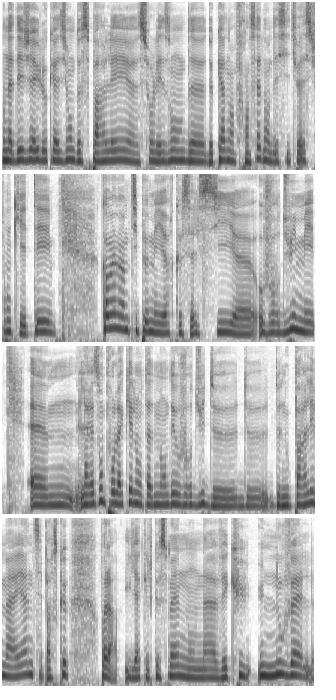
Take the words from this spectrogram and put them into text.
On a déjà eu l'occasion de se parler euh, sur les ondes de Cannes en français dans des situations qui étaient quand même un petit peu meilleure que celle-ci euh, aujourd'hui. Mais euh, la raison pour laquelle on t'a demandé aujourd'hui de, de, nous parler, Mayan, c'est parce que, voilà, il y a quelques semaines, on a vécu une nouvelle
